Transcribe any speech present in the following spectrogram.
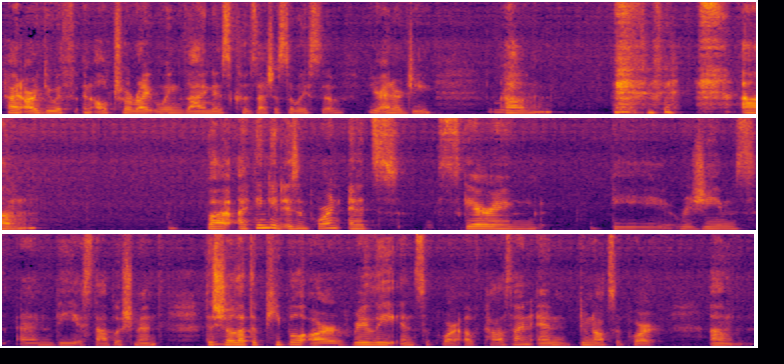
try and argue with an ultra right wing Zionist because that's just a waste of your energy. Um, um, but I think it is important and it's scaring the regimes and the establishment to show that the people are really in support of Palestine and do not support um,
